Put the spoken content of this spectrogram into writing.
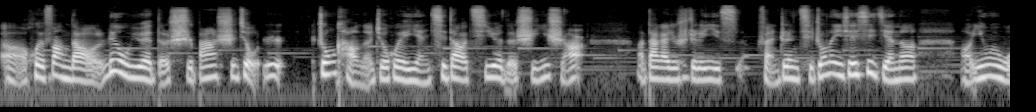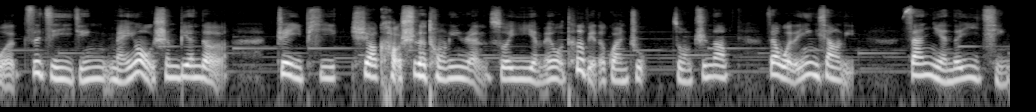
呃会放到六月的十八、十九日，中考呢就会延期到七月的十一、十二，啊，大概就是这个意思。反正其中的一些细节呢。啊，因为我自己已经没有身边的这一批需要考试的同龄人，所以也没有特别的关注。总之呢，在我的印象里，三年的疫情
